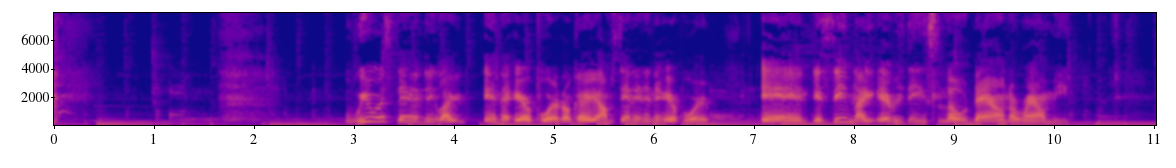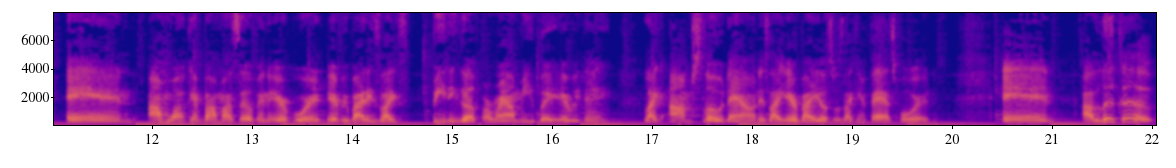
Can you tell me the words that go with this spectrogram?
we were standing, like, in the airport, okay? I'm standing in the airport. And it seemed like everything slowed down around me. And I'm walking by myself in the airport. Everybody's, like, speeding up around me, but everything like I'm slowed down. It's like everybody else was like in fast forward. And I look up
